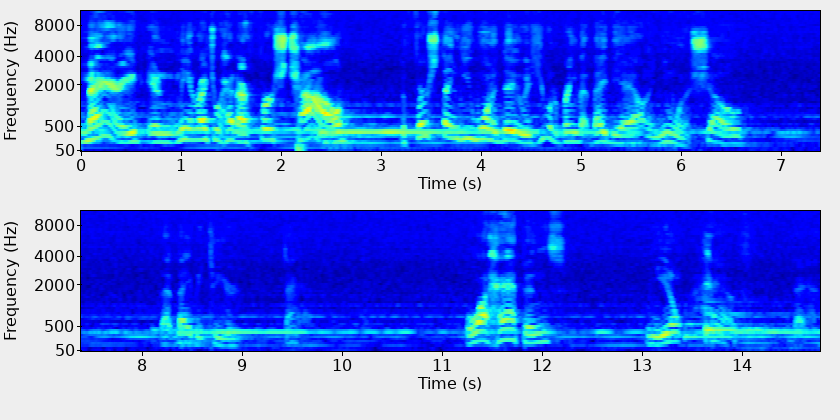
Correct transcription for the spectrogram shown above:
married and me and Rachel had our first child, the first thing you want to do is you want to bring that baby out and you want to show that baby to your dad. Well, what happens when you don't have a dad?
